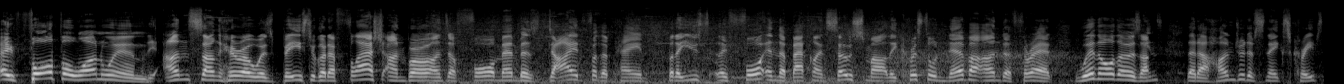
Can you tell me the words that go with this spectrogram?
A four for one win. The unsung hero was Beast, who got a flash on unburrow onto four members, died for the pain, but they used they fought in the backline so smartly. Crystal never under threat. With all those uns, that a hundred of Snake's creeps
